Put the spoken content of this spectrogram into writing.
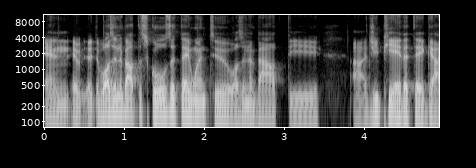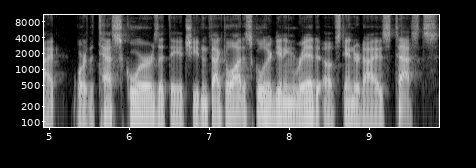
And it, it wasn't about the schools that they went to. It wasn't about the uh, GPA that they got or the test scores that they achieved. In fact, a lot of schools are getting rid of standardized tests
